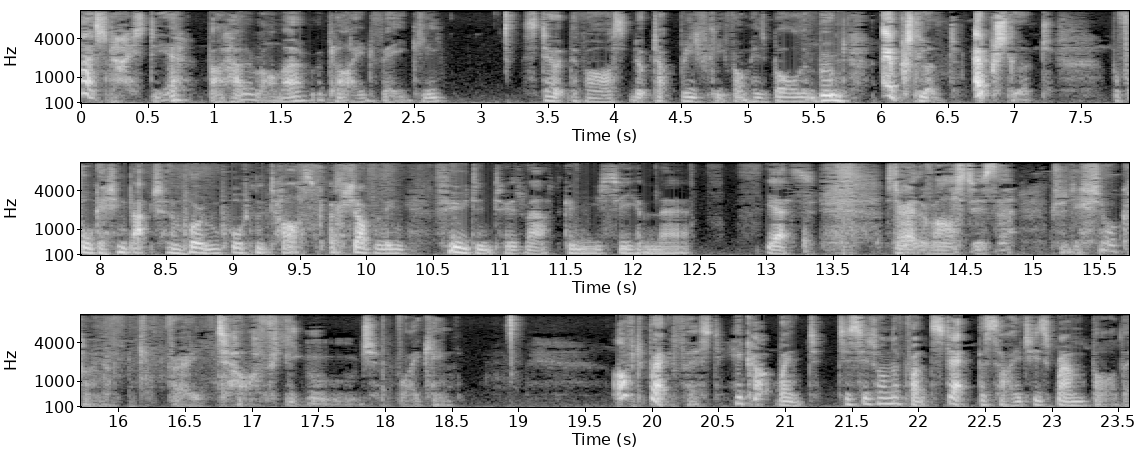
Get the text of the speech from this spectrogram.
That's nice, dear, Valhallarama replied vaguely. Stoick the Vast looked up briefly from his bowl and boomed, Excellent, excellent, before getting back to the more important task of shoveling food into his mouth. Can you see him there? Yes, Stoick the Vast is the traditional kind of very tough, huge Viking. After breakfast, Hiccup went to sit on the front step beside his grandfather,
